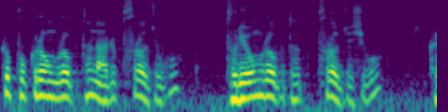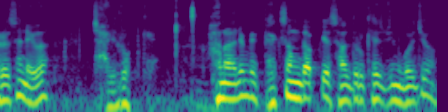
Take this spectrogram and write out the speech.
그 부끄러움으로부터 나를 풀어주고 두려움으로부터 풀어주시고 그래서 내가 자유롭게 하나님의 백성답게 살도록 해주는 거죠.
